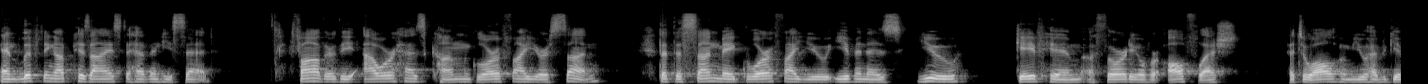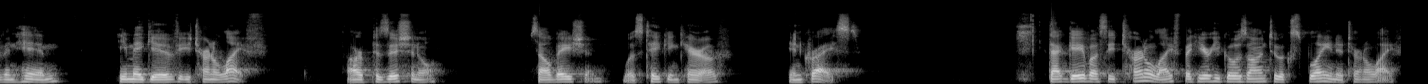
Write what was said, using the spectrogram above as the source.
and lifting up his eyes to heaven, he said, Father, the hour has come, glorify your Son that the Son may glorify you even as you gave him authority over all flesh, that to all whom you have given him, he may give eternal life. Our positional salvation was taken care of in Christ. That gave us eternal life, but here he goes on to explain eternal life.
